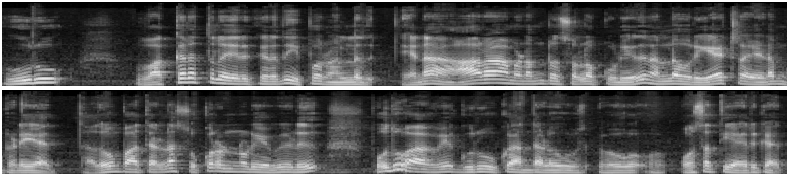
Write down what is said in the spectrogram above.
குரு வக்கரத்தில் இருக்கிறது இப்போ நல்லது. ஏன்னா ஆறாம் இடம்ன்ற சொல்லக்கூடியது நல்ல ஒரு ஏற்ற இடம் கிடையாது. அதுவும் பார்த்தோன்னா சுக்கரனுடைய வீடு பொதுவாகவே குருவுக்கு அந்த அளவு வசதியாக இருக்காது.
